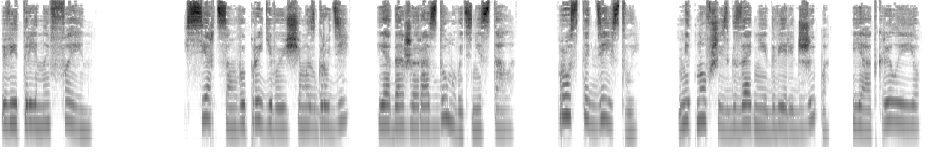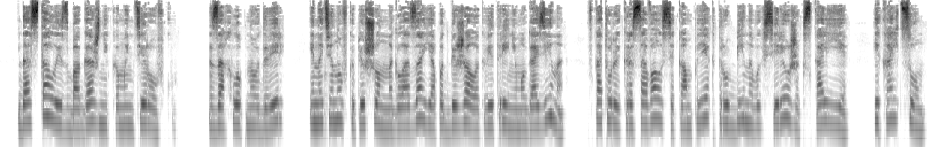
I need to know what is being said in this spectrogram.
витрины Фейн. Сердцем, выпрыгивающим из груди, я даже раздумывать не стала. Просто действуй. Метнувшись к задней двери джипа, я открыла ее, достала из багажника монтировку. Захлопнув дверь и натянув капюшон на глаза, я подбежала к витрине магазина, в которой красовался комплект рубиновых сережек с колье и кольцом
